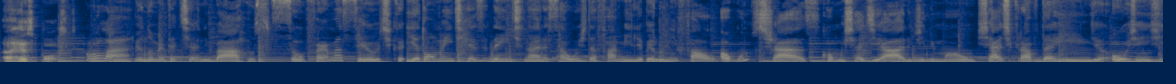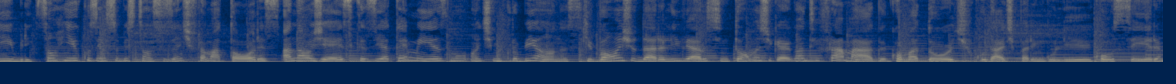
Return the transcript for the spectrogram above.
a resposta. Olá, meu nome é Tatiane Barros, sou farmacêutica e atualmente residente na área saúde da família pelo Unifal. Alguns chás, como chá de alho de limão, chá de cravo da Índia ou gengibre, são ricos em substâncias anti-inflamatórias, analgésicas e até mesmo antimicrobianas, que vão ajudar a aliviar os sintomas de garganta inflamada, como a dor, dificuldade para engolir, coceira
